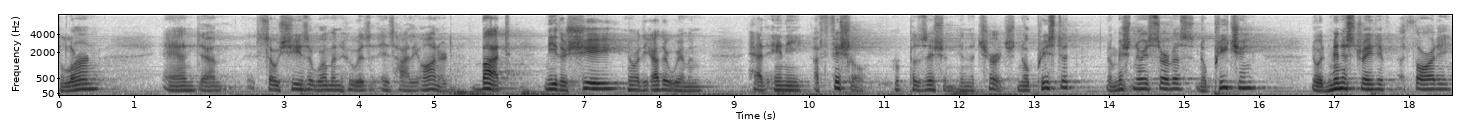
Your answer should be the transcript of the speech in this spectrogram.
and learn. And um, so she's a woman who is, is highly honored. But neither she nor the other women had any official position in the church. No priesthood, no missionary service, no preaching, no administrative authority.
